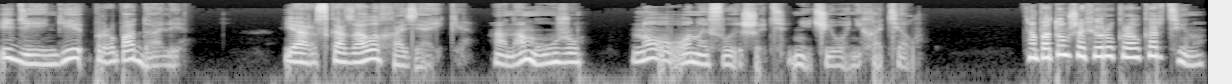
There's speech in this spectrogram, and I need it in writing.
И деньги пропадали. Я рассказала хозяйке, она мужу, но он и слышать ничего не хотел. А потом шофер украл картину.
